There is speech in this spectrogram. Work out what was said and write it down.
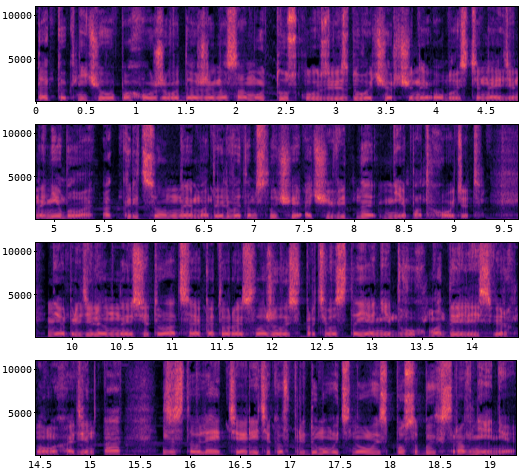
так как ничего похожего даже на самую тусклую звезду в очерченной области найдено не было, аккреционная модель в этом случае, очевидно, не подходит. Неопределенная ситуация, которая сложилась в противостоянии двух моделей сверхновых 1А, заставляет теоретиков придумывать новые способы их сравнения.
